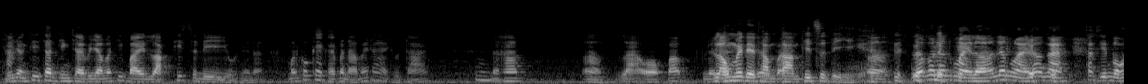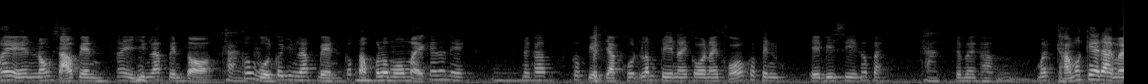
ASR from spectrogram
หรืออย่างที่ท่านจิงชัยพยายามอธิบายหลักทฤษฎีอยู่เนี่ยนะมันก็แก้ไขปัญหาไม่ได้สุดท้ายอืม นะครับอ้าวลาออกปั๊บเราไม่ได้ทำเลือกปตามทฤษฎีไง เออแล้วก็เลือกใหม่เหรอเลือกใหม่แล้วไงทักษิณบอกให้น้องสาวเป็นให้ยิ่งรักษณ์เป็นต่อ ค่ะ ก็โหวตก็ยิ่งรักษณ์เป็นก็ปรับอืมครมใหม่แค่นั้นเองอืม นะครับ ก็เปลี่ยนจากคนลำตรีนายกนายขอก็เป็น A B C เข้าไปค่ะ ใช่ไหมครับ อืม มันถามว่าแก้ได้ไหม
